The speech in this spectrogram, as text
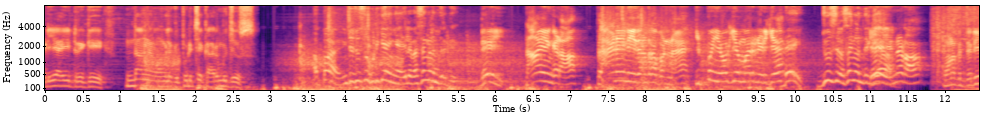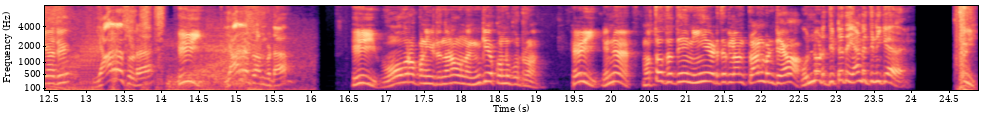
ரெடி ஆகிட்டு இருக்கு இந்தாங்க உங்களுக்கு பிடிச்ச கரும்பு ஜூஸ் அப்பா இந்த ஜூஸ் குடிக்காதீங்க இதுல விஷம் கலந்துருக்கு டேய் நான் எங்கடா பிளானே நீ தான்டா பண்ண இப்போ யோகியம் மாதிரி நடிக்க டேய் ஜூஸ் விஷம் கலந்துருக்கியா என்னடா உனக்கு தெரியாது யாரா சொல்ற ஏய் யாரா பிளான் போட்டா ஏய் ஓவரா பண்ணிட்டு இருந்தானா உன்னை இங்கேயே கொண்டு போட்டுருவேன் ஏய் என்ன மொத்த சொத்தையும் நீயே எடுத்துக்கலாம்னு பிளான் பண்ணிட்டியா உன்னோட திட்டத்தை ஏன்டா திணிக்க ஏய்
